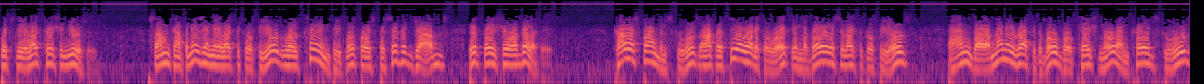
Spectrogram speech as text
which the electrician uses. Some companies in the electrical field will train people for specific jobs if they show ability. Correspondence schools offer theoretical work in the various electrical fields, and there are many reputable vocational and trade schools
